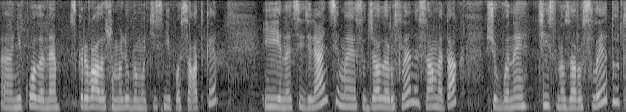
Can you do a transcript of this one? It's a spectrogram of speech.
е, ніколи не скривали, що ми любимо тісні посадки. І на цій ділянці ми саджали рослини саме так, щоб вони тісно заросли тут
